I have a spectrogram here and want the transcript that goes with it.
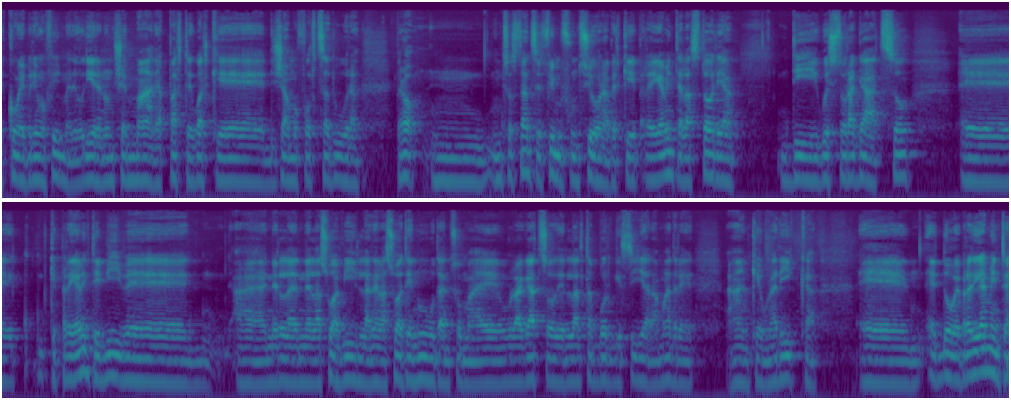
e come primo film devo dire non c'è male, a parte qualche diciamo forzatura, però in sostanza il film funziona perché praticamente la storia di questo ragazzo eh, che praticamente vive eh, nel- nella sua villa, nella sua tenuta, insomma è un ragazzo dell'alta borghesia, la madre anche una ricca e, e dove praticamente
